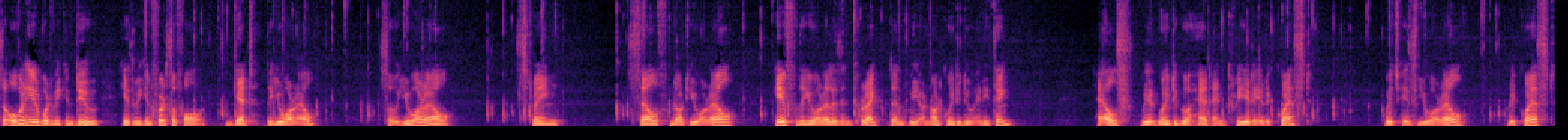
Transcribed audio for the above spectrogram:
So over here, what we can do is we can first of all get the URL. So URL string self.url if the URL is incorrect, then we are not going to do anything. Else, we are going to go ahead and create a request, which is URL request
